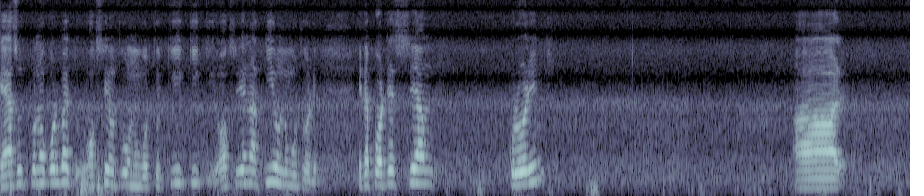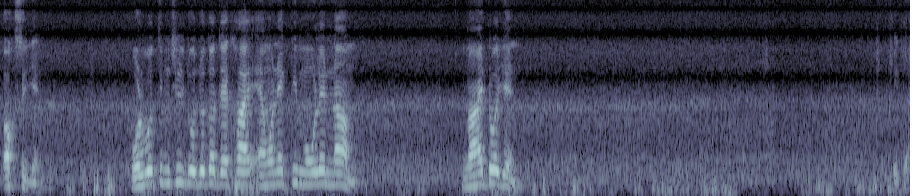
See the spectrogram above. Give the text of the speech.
গ্যাস উৎপন্ন করবে অক্সিজেন উৎপন্ন করতে কি কি কি অক্সিজেন আর কি অনুভূত করে এটা পটাশিয়াম ক্লোরিন আর অক্সিজেন পরিবর্তনশীল যোজ্যতা দেখায় এমন একটি মৌলের নাম, নাইট্রোজেন। এটা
